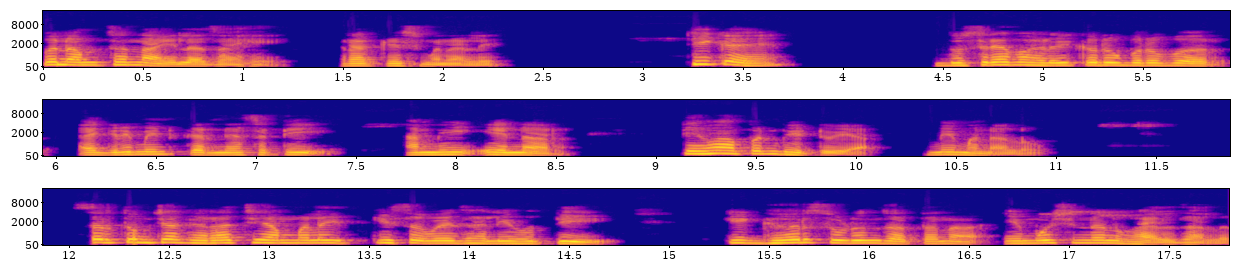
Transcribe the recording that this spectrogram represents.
पण आमचा नाईलाज आहे राकेश म्हणाले. ठीक आहे. दुसऱ्या भाडेकरू बरोबर ऍग्रीमेंट करण्यासाठी आम्ही येणार. तेव्हा आपण भेटूया मी म्हणालो. सर तुमच्या घराची आम्हाला इतकी सवय झाली होती की घर सोडून जाताना इमोशनल व्हायला झालं.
